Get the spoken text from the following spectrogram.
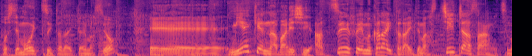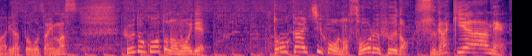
そしてもう一ついただいておりますよ、えー三重県名張市アッツ FM からいただいてます。ちーちゃんさんいつもありがとうございます。フードコートの思い出東海地方のソウルフードスガキヤラーメン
